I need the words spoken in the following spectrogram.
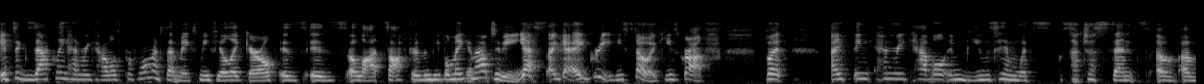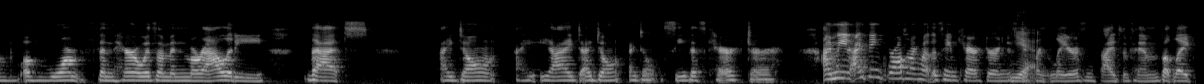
it's exactly Henry Cavill's performance that makes me feel like Geralt is is a lot softer than people make him out to be. Yes, I, I agree. He's stoic. He's gruff, but I think Henry Cavill imbues him with such a sense of of, of warmth and heroism and morality that I don't. I yeah. I, I don't. I don't see this character. I mean, I think we're all talking about the same character and just yeah. different layers and sides of him, but like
